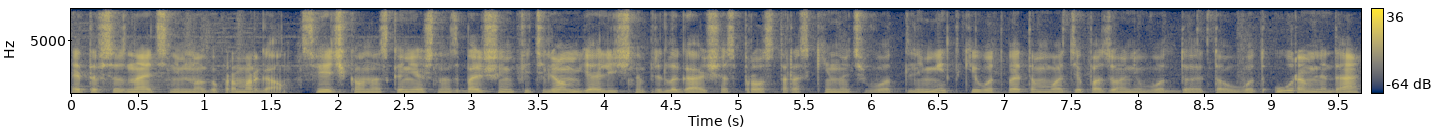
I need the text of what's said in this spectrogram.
это все, знаете, немного проморгал. Свечка у нас, конечно, с большим фитилем. Я лично предлагаю сейчас просто раскинуть вот лимитки вот в этом вот диапазоне, вот до этого вот уровня, да.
